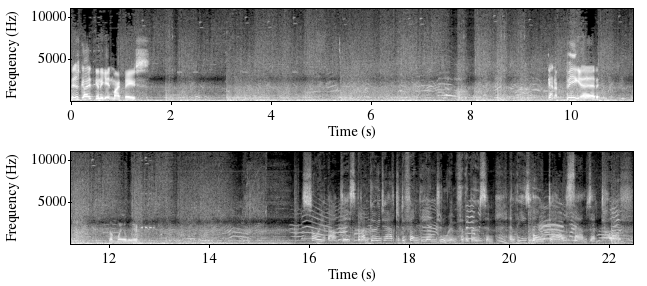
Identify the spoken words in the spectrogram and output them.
this guy's gonna get in my face. Got a big head. Something way over there. Sorry about this, but I'm going to have to defend the engine room for the bosun, and these old Dahl Sams are tough.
